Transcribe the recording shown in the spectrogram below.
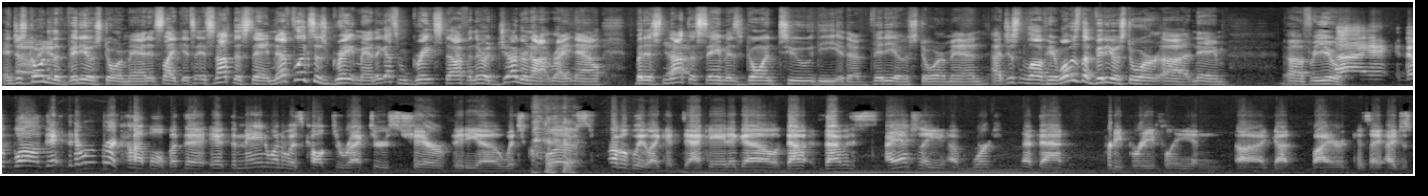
and just oh, going yeah. to the video store, man. It's like, it's, it's not the same. Netflix is great, man. They got some great stuff and they're a juggernaut right now, but it's yeah. not the same as going to the, the video store, man. I just love here. What was the video store uh, name uh, for you? Uh, the, well, there, there, were a couple, but the it, the main one was called Director's Chair Video, which closed probably like a decade ago. That that was I actually uh, worked at that pretty briefly and uh, got fired because I, I, just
